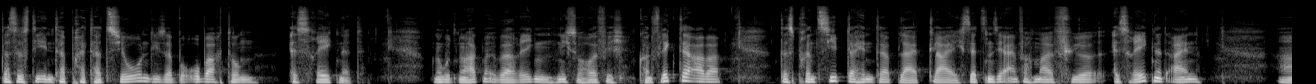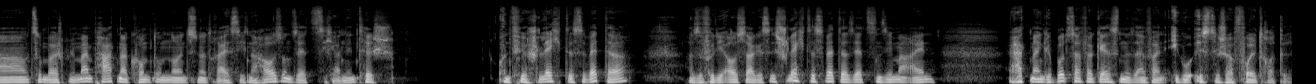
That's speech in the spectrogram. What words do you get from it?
dass es die Interpretation dieser Beobachtung, es regnet. Nur gut, nur hat man über Regen nicht so häufig Konflikte, aber das Prinzip dahinter bleibt gleich. Setzen Sie einfach mal für es regnet ein. Äh, zum Beispiel, mein Partner kommt um 19.30 Uhr nach Hause und setzt sich an den Tisch. Und für schlechtes Wetter, also für die Aussage, es ist schlechtes Wetter, setzen Sie mal ein, er hat meinen Geburtstag vergessen, ist einfach ein egoistischer Volltrottel.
